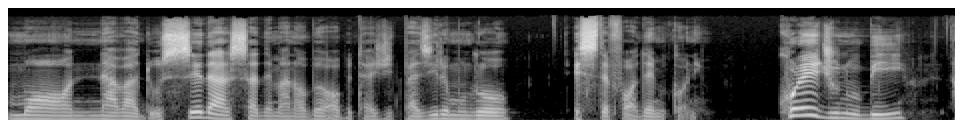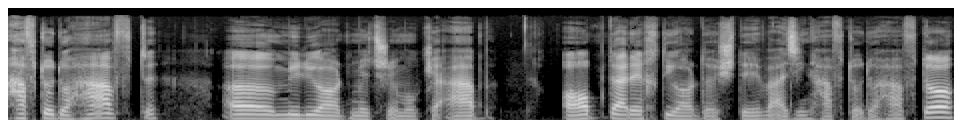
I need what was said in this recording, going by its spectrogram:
ما 93 درصد منابع آب تجدید پذیرمون رو استفاده می‌کنیم. کره جنوبی 77 میلیارد متر مکعب آب در اختیار داشته و از این 77 تا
